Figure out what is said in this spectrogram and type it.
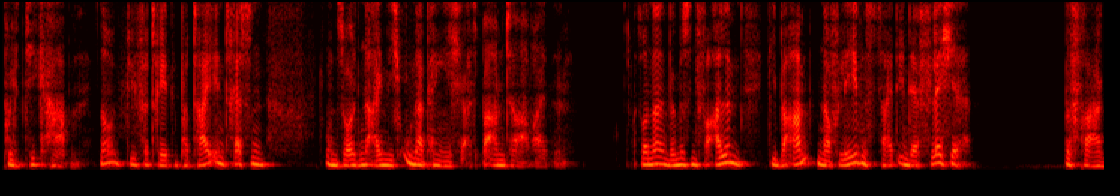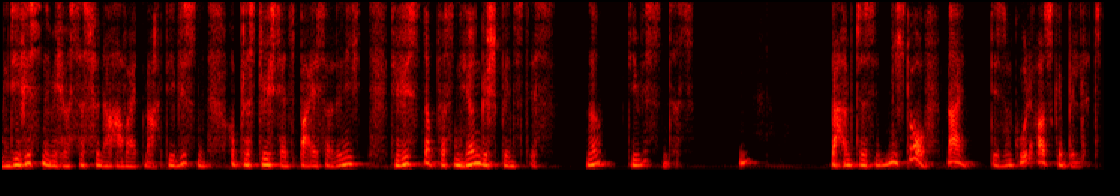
Politik haben. Ne? Die vertreten Parteiinteressen und sollten eigentlich unabhängig als Beamte arbeiten. Sondern wir müssen vor allem die Beamten auf Lebenszeit in der Fläche befragen. Die wissen nämlich, was das für eine Arbeit macht. Die wissen, ob das durchsetzbar ist oder nicht. Die wissen, ob das ein Hirngespinst ist. Ne? Die wissen das. Beamte sind nicht doof. Nein, die sind gut ausgebildet.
